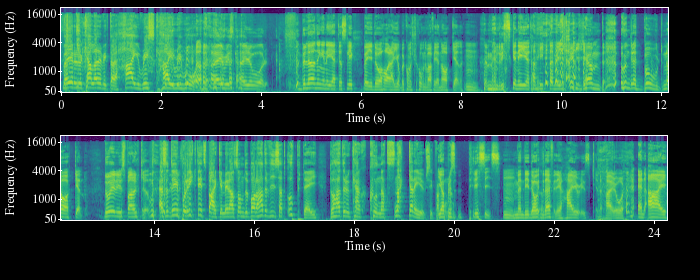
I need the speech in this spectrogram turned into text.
Vad är det du kallar det Viktor? High risk, high reward? high risk, high reward. Belöningen är att jag slipper ju då ha den här jobbiga konversationen varför jag är naken. Mm. Men risken är ju att han hittar mig gömd under ett bord naken. Då är det ju sparken. Alltså det är på riktigt sparken, men alltså om du bara hade visat upp dig, då hade du kanske kunnat snacka dig ur Ja, situationen. pre- precis. Mm. Men det är, då, det är därför det är high risk and high reward. And I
